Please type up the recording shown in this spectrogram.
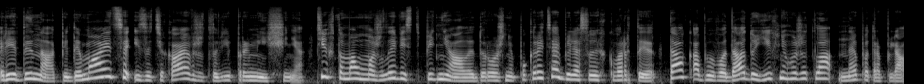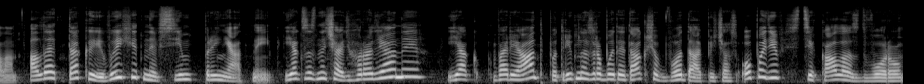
Рідина підіймається і затікає в житлові приміщення. Ті, хто мав можливість, підняли дорожнє покриття біля своїх квартир, так аби вода до їхнього житла не потрапляла. Але такий вихід не всім прийнятний. Як зазначають городяни. Як варіант, потрібно зробити так, щоб вода під час опадів стікала з двору.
